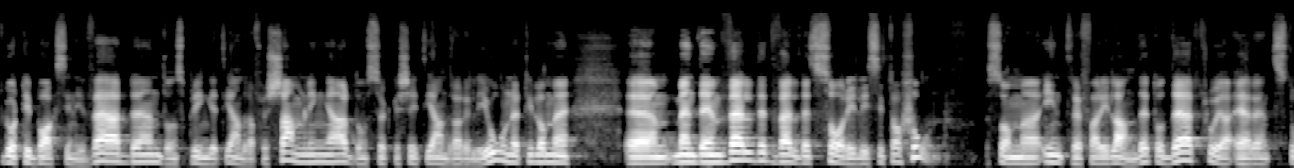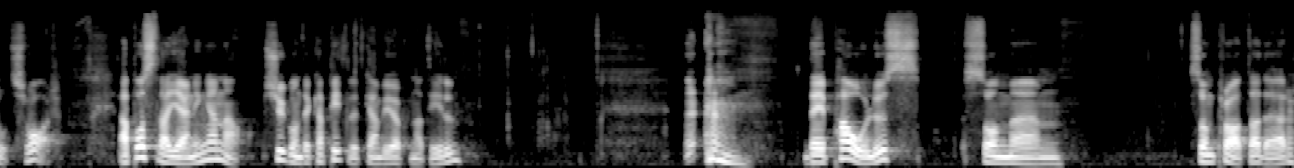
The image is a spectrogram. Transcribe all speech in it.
går tillbaka in i världen, de springer till andra församlingar, de söker sig till andra religioner till och med. Ehm, men det är en väldigt, väldigt sorglig situation som eh, inträffar i landet och där tror jag är ett stort svar. Apostlagärningarna, 20 kapitlet kan vi öppna till. Det är Paulus som, ehm, som pratar där,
